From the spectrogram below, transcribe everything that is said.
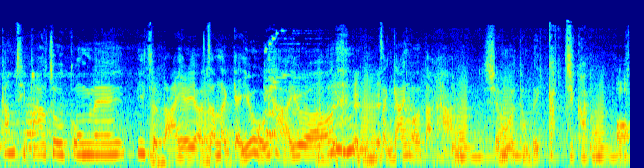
今次包租公咧，呢出大戲又真係幾好睇喎！陣間我得閒上去同你急住佢。哦，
